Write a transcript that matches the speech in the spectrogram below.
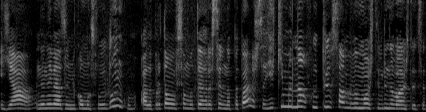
я не нав'язую нікому свою думку, але при тому всьому ти агресивно питаєшся, якими нахуй плюсами ви можете врівноважитися.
